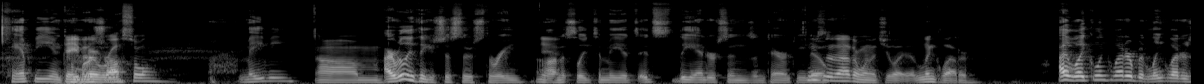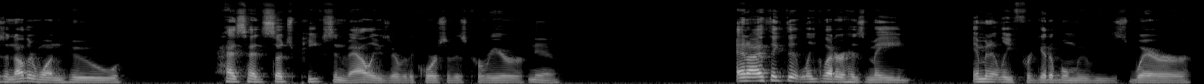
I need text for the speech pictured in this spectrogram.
campy and David O. commercial, Russell. maybe Um, i really think it's just those three Yeah. honestly to me it's it's the andersons and tarantino who's another one that you like? Linklater. I like Linklater, but Linklater's another one who has had such peaks and valleys over the course of his career. Yeah. And I think that Linklater has made eminently forgettable movies where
